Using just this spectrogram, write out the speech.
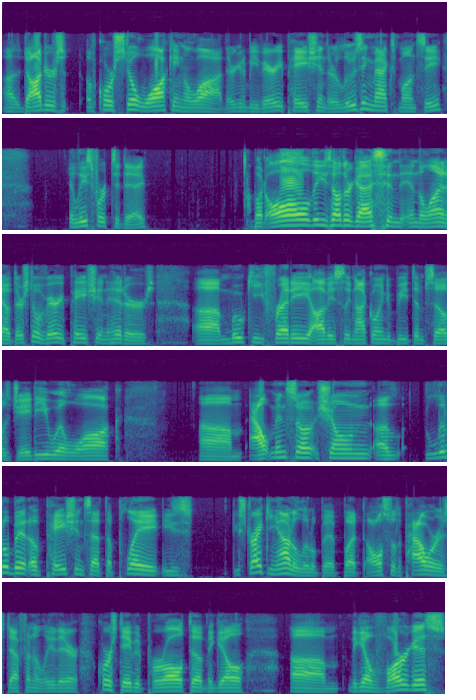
uh, Dodgers, of course, still walking a lot. They're going to be very patient. They're losing Max Muncy, at least for today. But all these other guys in the, in the lineup, they're still very patient hitters. Uh, Mookie, Freddie, obviously not going to beat themselves. JD will walk. Um, so, shown a little bit of patience at the plate. He's, he's striking out a little bit, but also the power is definitely there. Of course, David Peralta, Miguel um, Miguel Vargas,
